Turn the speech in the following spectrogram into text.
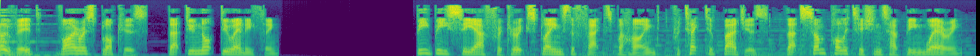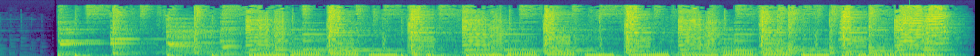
COVID, virus blockers, that do not do anything. BBC Africa explains the facts behind protective badges that some politicians have been wearing.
